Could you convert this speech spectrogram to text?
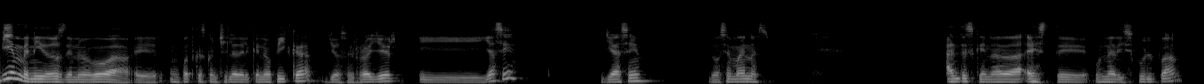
Bienvenidos de nuevo a eh, un podcast con chile del que no pica. Yo soy Roger y ya sé, ya sé, dos semanas. Antes que nada, este, una disculpa.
